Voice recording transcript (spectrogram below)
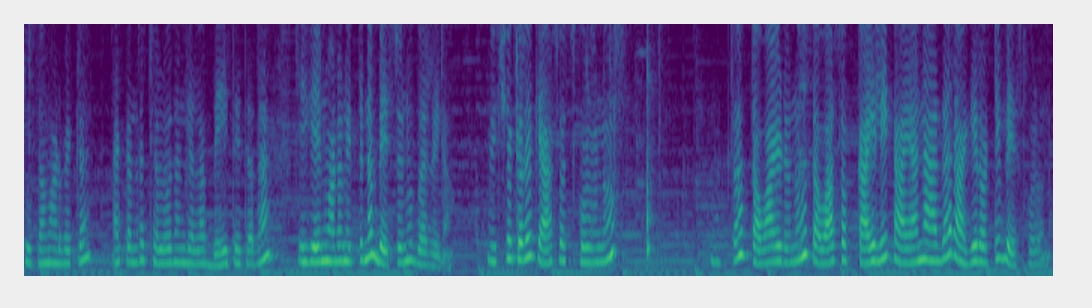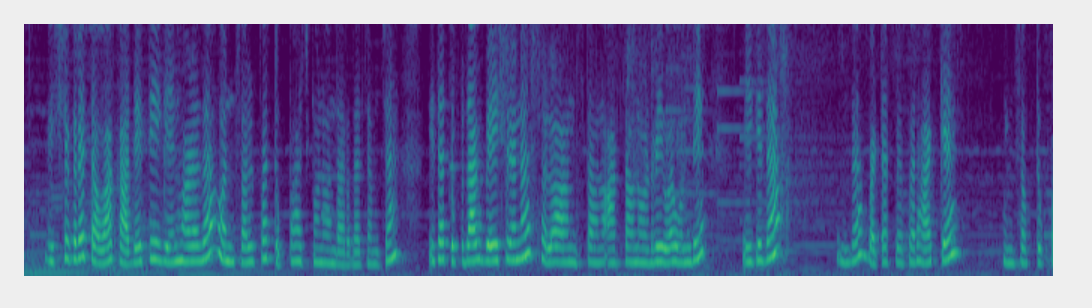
ತೂತ ಮಾಡ್ಬೇಕಾ. ಯಾಕಂದ್ರೆ ಚಲೋದಂಗೆಲ್ಲ ಬೇಯ್ತೈತೆ ಅದ. ಈಗ ಏನು ಮಾಡೋಣ ಇತ್ತಿನ ಬೇಸೋನು ಬರ್ರಿ ಈಗ. ವೀಕ್ಷಕರೇ, ಗ್ಯಾಸ್ ಹಚ್ಕೊಳ್ಳೋನು. ಮತ್ತು ತವಾ ಇಡೋನು. ತವಾ ಸ್ವಲ್ಪ ಕಾಯ್ಲಿ, ಕಾಯನ ಆದ ರಾಗಿ ರೊಟ್ಟಿ ಬೇಯಿಸ್ಕೊಳ್ಳೋನು. ವೀಕ್ಷಕರೇ, ತವಾ ಕಾದೈತಿ. ಈಗ ಏನು ಮಾಡೋದ? ಒಂದು ಸ್ವಲ್ಪ ತುಪ್ಪ ಹಚ್ಕೊಂಡು ಒಂದು ಅರ್ಧ ಚಮಚ. ಇದ ತುಪ್ಪದಾಗ ಬೇಯಿಸ್ರನ ಚಲೋ ಅನಿಸ್ತಾವ, ಆಗ್ತಾವೆ ನೋಡ್ರಿ ಇವ ಉಂಡಿ. ಈಗಿದ ಹಿಂಗೆ ಬಟರ್ ಪೇಪರ್ ಹಾಕಿ, ಹಿಂಗೆ ಸ್ವಲ್ಪ ತುಪ್ಪ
